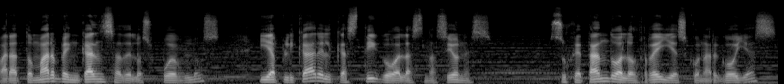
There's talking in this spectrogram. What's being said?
para tomar venganza de los pueblos y aplicar el castigo a las naciones, sujetando a los reyes con argollas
